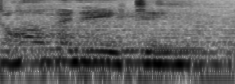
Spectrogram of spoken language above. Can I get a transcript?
Dominating.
